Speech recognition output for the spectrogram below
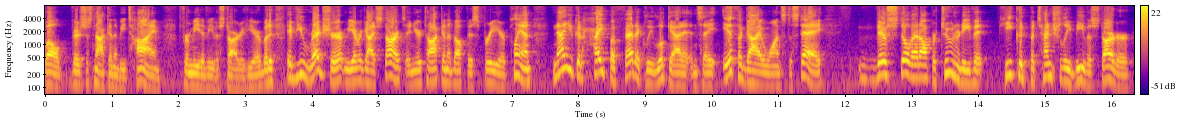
well, there's just not going to be time for me to be the starter here. But if, if you redshirt and the other guy starts and you're talking about this three year plan, now you could hypothetically look at it and say, if a guy wants to stay, there's still that opportunity that he could potentially be the starter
